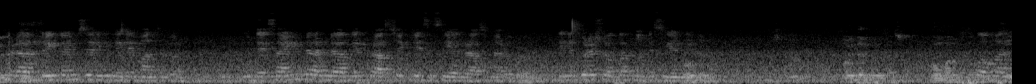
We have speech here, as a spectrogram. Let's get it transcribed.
ఇక్కడ త్రీ టైమ్స్ జరిగింది ఇదే మంత్లో దే సైన్డ్ అండ్ మీరు క్రాస్ చెక్ చేసి సీఎల్ రాస్తున్నారు. దీనికి కూడా షోకాస్ నుండి Komal Komal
